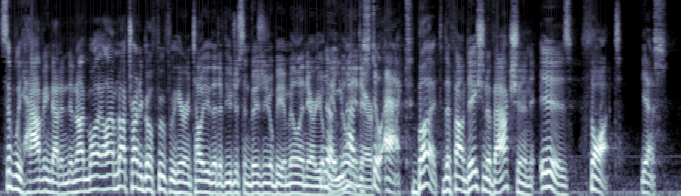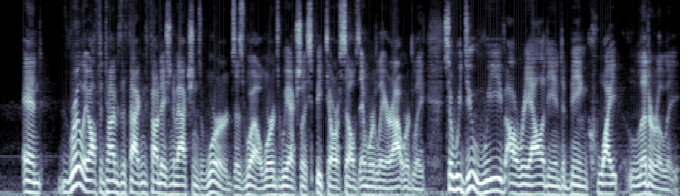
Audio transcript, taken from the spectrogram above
simply having that and, and I'm, I'm not trying to go foo-foo here and tell you that if you just envision you'll be a millionaire you'll No, be a you have millionaire to still act. but the foundation of action is thought Yes. and really oftentimes the fact foundation of action is words as well words we actually speak to ourselves inwardly or outwardly so we do weave our reality into being quite literally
